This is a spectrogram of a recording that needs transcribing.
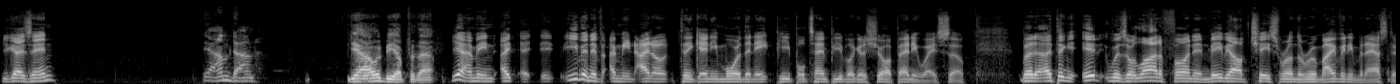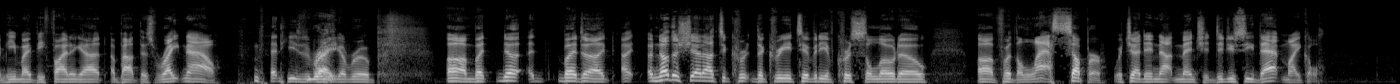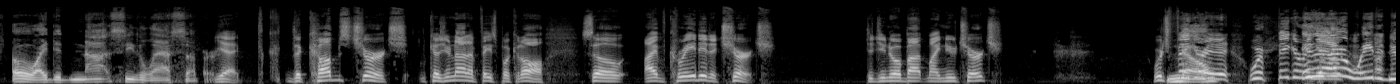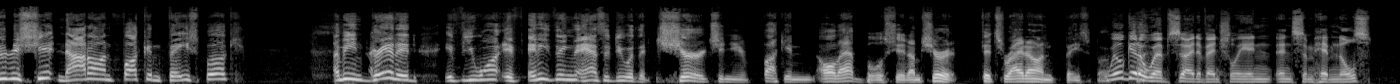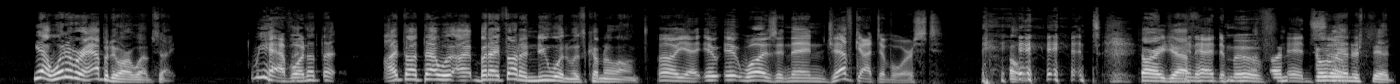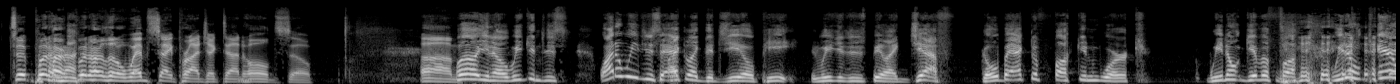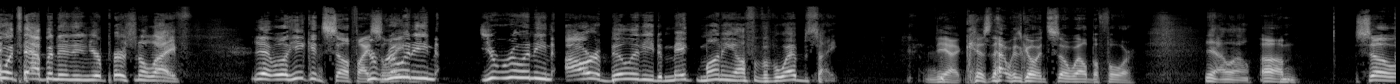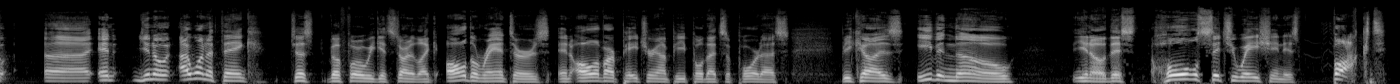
You guys in? yeah, I'm down. Yeah, I would be up for that. Yeah, I mean, I, I, even if I mean, I don't think any more than eight people, ten people are going to show up anyway. So, but I think it was a lot of fun, and maybe I'll have Chase run the room. I haven't even asked him; he might be finding out about this right now that he's running Right. a room. Um, but no, but uh, I, another shout out to cr- the creativity of Chris Soloto. uh, for the Last Supper, which I did not mention. Did you see that, Michael? Oh, I did not see the Last Supper. Yeah, the Cubs Church, because you're not on Facebook at all. So I've created a church. Did you know about my new church? We're No. figuring it. We're figuring Isn't out. there a way to do this shit not on fucking Facebook? I mean, granted, if you want, if anything that has to do with a church and you're fucking all that bullshit, I'm sure it fits right on Facebook. We'll get a website eventually and, and some hymnals. yeah, whatever happened to our website? We have I one. thought that. I thought that was, I, but I thought a new one was coming along. Oh yeah, it, it was, and then Jeff got divorced Oh, and, sorry, Jeff. and had to move. Un- and totally so- understood. To put I'm our not- put our little website project on hold. So um, Well, you know, we can just. Why don't we just act like the GOP and we can just be like, Jeff, go back to fucking work. We don't give a fuck. we don't care what's happening in your personal life. yeah, well, he can self You're isolate. ruining. You're ruining our ability to make money off of a website. Yeah, because that was going so well before. Yeah, well, Um, so, uh, and you know what? I want to thank just before we get started, like all the ranters and all of our Patreon people that support us, because even though you know this whole situation is fucked,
